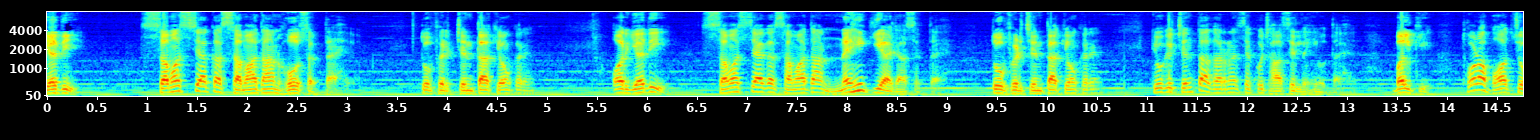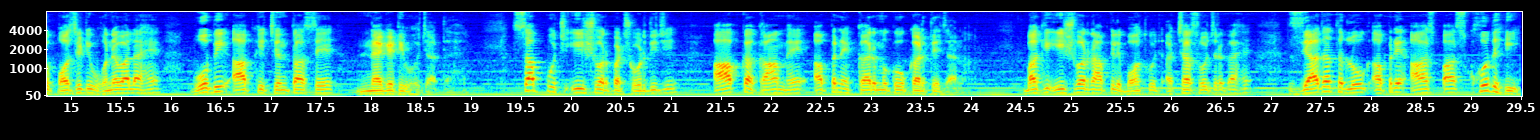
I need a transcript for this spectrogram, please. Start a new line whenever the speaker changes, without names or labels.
यदि समस्या का समाधान हो सकता है तो फिर चिंता क्यों करें? और यदि समस्या का समाधान नहीं किया जा सकता है तो फिर चिंता क्यों करें? क्योंकि चिंता करने से कुछ हासिल नहीं होता है, बल्कि थोड़ा बहुत जो पॉजिटिव होने वाला है, वो भी आपकी चिंता से नेगेटिव हो जाता है। सब कुछ ईश्वर पर छोड़ दीजिए। आपका काम है अपने कर्म को करते जाना। बाकी ईश्वर ने आपके लिए बहुत कुछ अच्छा सोच रखा है। ज़्यादातर लोग अपने आसपास खुद ही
